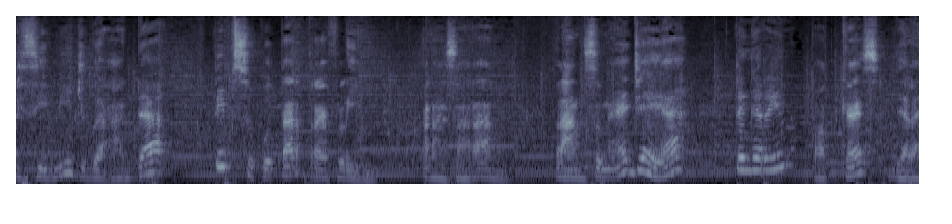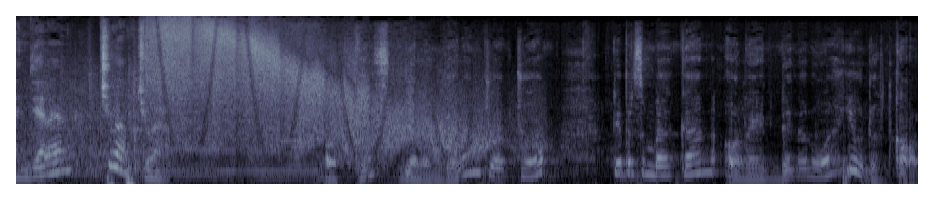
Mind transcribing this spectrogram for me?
Di sini juga ada tips seputar traveling. Penasaran? Langsung aja ya, dengerin podcast Jalan-Jalan Cuap-Cuap. Podcast Jalan-Jalan Cuap-Cuap dipersembahkan oleh denganwahyu.com.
